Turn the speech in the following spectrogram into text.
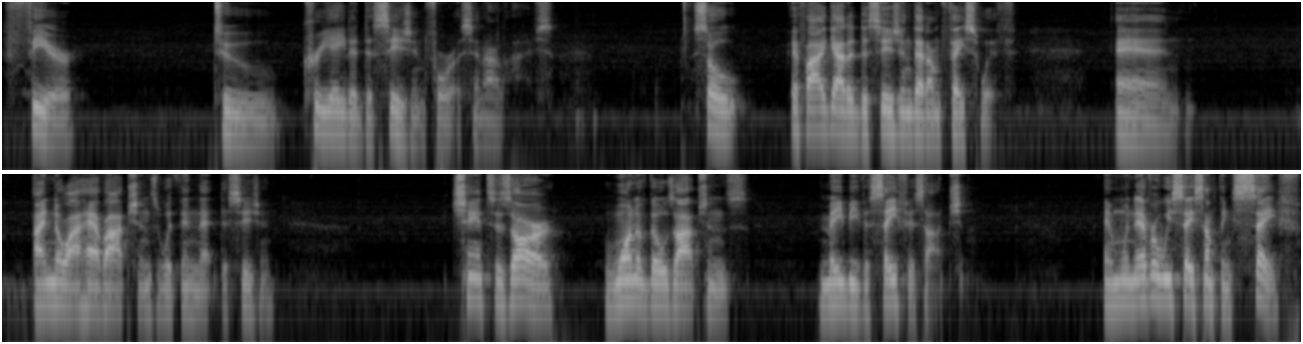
fear to create a decision for us in our lives. So if I got a decision that I'm faced with and I know I have options within that decision, chances are one of those options may be the safest option. And whenever we say something safe,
